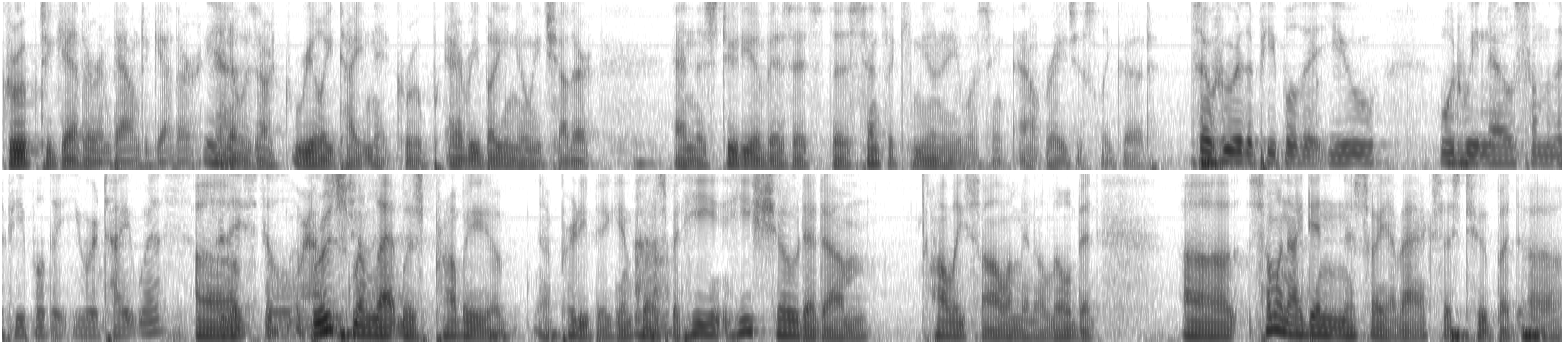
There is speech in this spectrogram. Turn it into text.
grouped together and bound together, Yeah. and it was a really tight knit group. Everybody knew each other, and the studio visits, the sense of community was outrageously good. So, who are the people that you would we know? Some of the people that you were tight with? are Uh, they still around? Bruce Millette was probably a, a pretty big influence, Uh-huh. but he, he showed at um, Holly Solomon a little bit. Uh, someone I didn't necessarily have access to, but uh,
